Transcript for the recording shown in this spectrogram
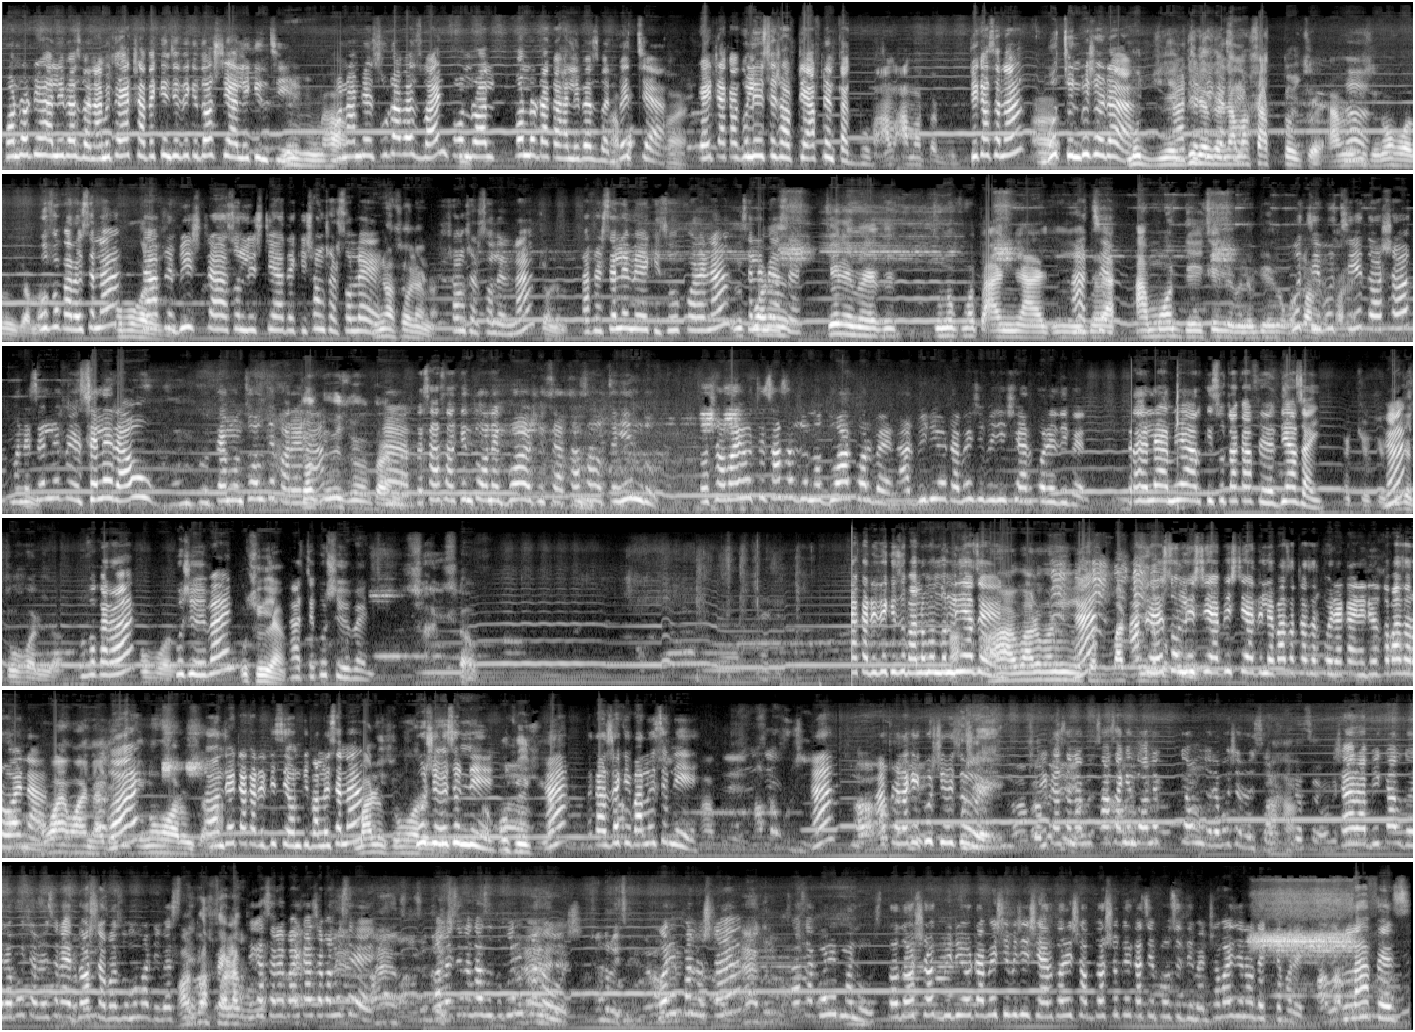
পনেরোটি হালি বেচবেন আমি তো একসাথে কিনছি দেখি দশটি হালি কিনছি। হ্যাঁ, আপনি সুটা বেচবেন পনেরো পনেরো টাকা হালি বেচবেন বেচছে হ্যাঁ। এই টাকাগুলি হচ্ছে সবটি আপনার থাকব। আমার ঠিক আছে না? হ্যাঁ। বুঝছেন বিষয়টা? বুঝছি, আচ্ছা। আমার স্বার্থ। বুঝছি। উপকার হয়েছে না। আপনি বিশ টাকা চল্লিশ টাকা দেখি সংসার চলে? না, চলে না, সংসার চলে না? আপনার ছেলে মেয়ে কিছু করে না? ছেলে মেয়ে আছে? ছেলে মেয়েকে কোনো মতো আসি, আচ্ছা। আমার দিয়ে ছেলে দিয়ে বুঝছি বুঝছি দর্শক মানে ছেলে ছেলেরাও তেমন চলতে পারে না। হ্যাঁ। চাচা কিন্তু অনেক বয়স হয়েছে আর চাচা হচ্ছে হিন্দু। তো সবাই হচ্ছে চাচার জন্য দোয়া করবেন আর ভিডিওটা বেশি বেশি শেয়ার করে দিবেন। তাহলে আমি আর কিছু টাকা আপনার দেওয়া ইয়া, উপকার হয়? খুশি হইবেন। আচ্ছা খুশি হইবেন। সব। টাকা কিছু ভালো মন্দ নিয়ে যায় হ্যাঁ? আপনি চল্লিশ টাকা বিশ টাকা দিলে বাজার টাজার করে খাই না এটা তো বাজার হয় না। তখন যে টাকাটা দিছি এখন কি ভালো হয়েছে না ভালো হইছে, খুশি। হয়েছেন নি। হ্যাঁ কাজটা কি ভালো হয়েছে নি? হ্যাঁ? আপনারা কি খুশি হয়েছে? ঠিক আছে না চাচা কিন্তু অনেক কম ধরে বসে রয়েছে। সারা বিকাল ধরে বসে রয়েছে রাত দশটা বাজবো মোলাটি লাগবে। ঠিক আছে না ভাই কাজটা ভালো হয়েছে? ভালো হয়েছে। না কাজটা তো গরিব মানুষ? গরিব মানুষ না? চাচা গরিব মানুষ। তো দর্শক ভিডিওটা বেশি বেশি শেয়ার করে সব দর্শকের কাছে পৌঁছে দিবেন। সবাই যেন দেখতে পারে। আল্লাহ হাফেজ।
